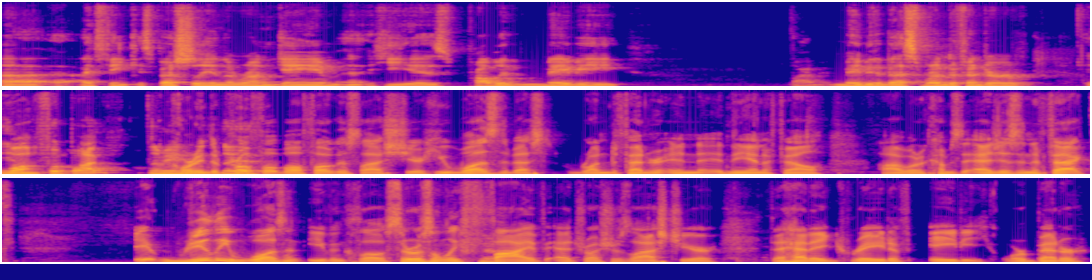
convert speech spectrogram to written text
Uh, I think, especially in the run game, uh, he is probably maybe maybe the best run defender in well, football. I, I mean, according to they, Pro Football Focus last year, he was the best run defender in in the NFL uh, when it comes to edges. And in fact, it really wasn't even close. There was only five edge rushers last year that had a grade of 80 or better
